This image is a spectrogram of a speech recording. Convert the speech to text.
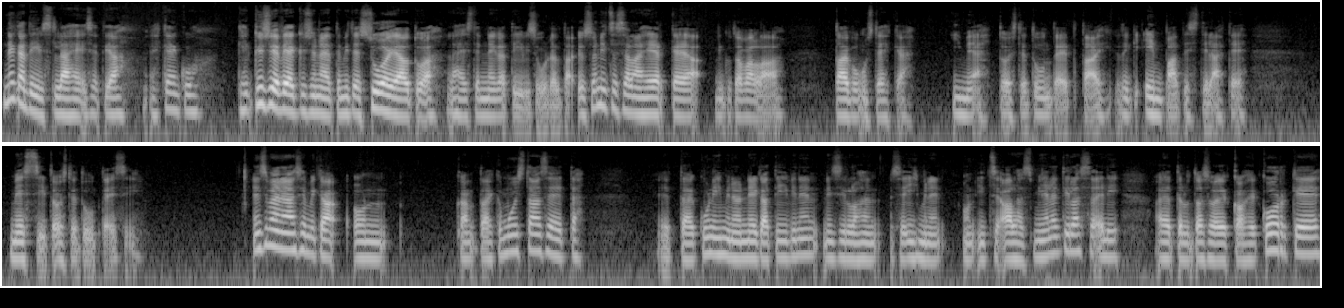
negatiiviset läheiset ja ehkä niin kuin vielä kysynä, että miten suojautua läheisten negatiivisuudelta, jos on itse sellainen herkkä ja niin kuin tavallaan taipumusta ehkä imeä toisten tunteita tai jotenkin empaattisesti lähteä messiin toisten tunteisiin. Ensimmäinen asia, mikä on, kannattaa ehkä muistaa se, että, että kun ihminen on negatiivinen, niin silloinhan se ihminen on itse alhaisessa mielentilassa, eli ajattelun taso ei ole kauhean korkea,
